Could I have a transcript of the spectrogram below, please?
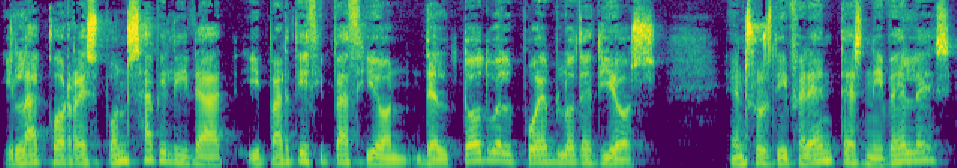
y la corresponsabilidad y participación del todo el pueblo de Dios en sus diferentes niveles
